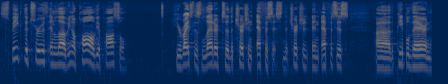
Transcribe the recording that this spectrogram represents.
Speak the truth in love. You know, Paul, the apostle, he writes this letter to the church in Ephesus. And the church in Ephesus, uh, the people there, and,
